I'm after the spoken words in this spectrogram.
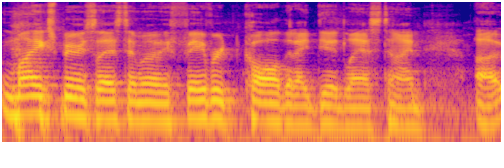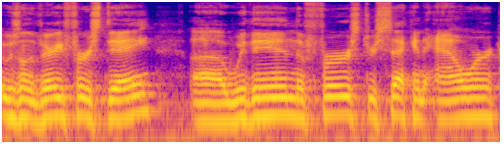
my experience last time, my favorite call that I did last time, uh, it was on the very first day. Uh, within the first or second hour,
